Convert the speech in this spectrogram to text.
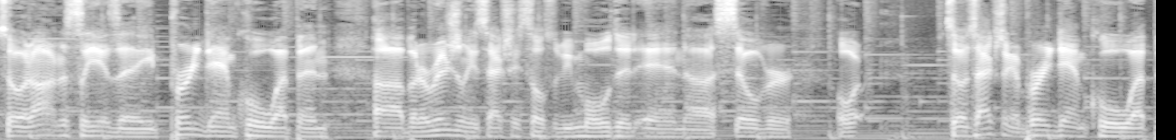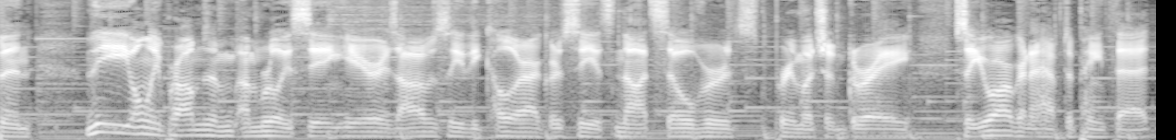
So it honestly is a pretty damn cool weapon, uh, but originally it's actually supposed to be molded in uh, silver, or so it's actually a pretty damn cool weapon. The only problems I'm, I'm, really seeing here is obviously the color accuracy. It's not silver; it's pretty much a gray. So you are going to have to paint that.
